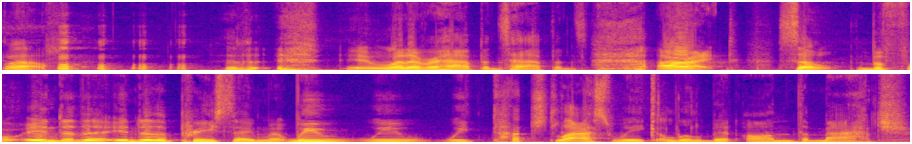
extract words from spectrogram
Well, whatever happens, happens. All right. So before into the into the pre segment, we we we touched last week a little bit on the match,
